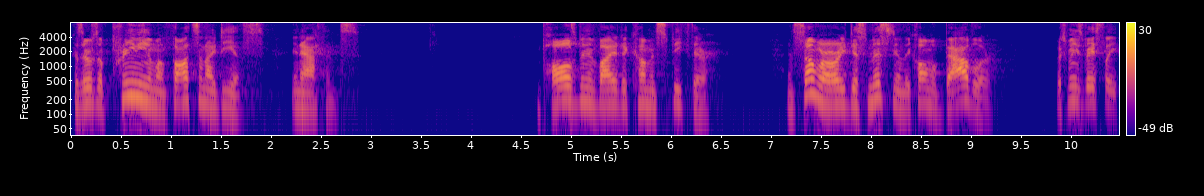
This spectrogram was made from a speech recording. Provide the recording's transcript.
Because there was a premium on thoughts and ideas in Athens. Paul's been invited to come and speak there. And some are already dismissing him. They call him a babbler, which means basically,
